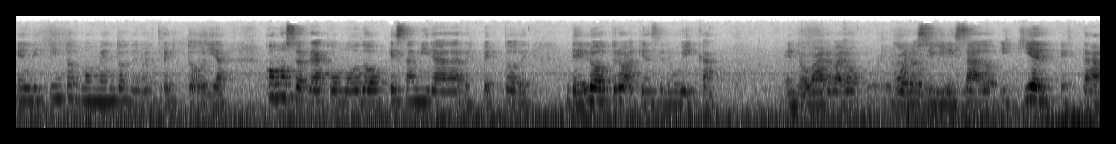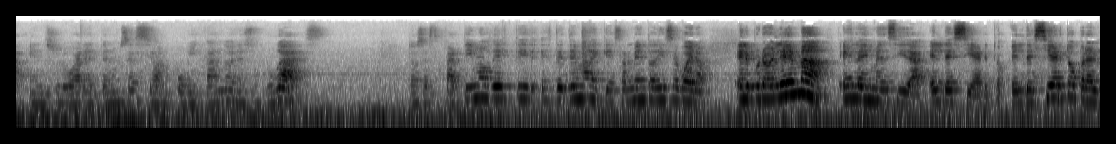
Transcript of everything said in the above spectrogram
en distintos momentos de nuestra historia, cómo se reacomodó esa mirada respecto de, del otro, a quién se le ubica en lo bárbaro o en lo civilizado y quién está en su lugar de denunciación ubicando en esos lugares. Entonces, partimos de este, este tema de que Sarmiento dice, bueno, el problema es la inmensidad, el desierto. El desierto para el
